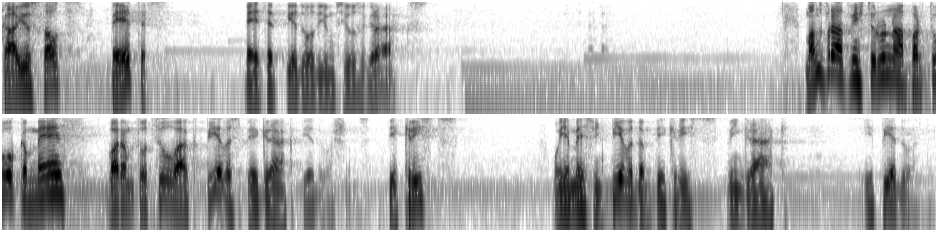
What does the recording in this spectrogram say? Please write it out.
Kā jūs saucat? Pēters. Pēters piedod jums jūsu grēkus. Manuprāt, viņš tur runā par to, ka mēs varam to cilvēku pievest pie grēka piedošanas, pie Kristus. Un, ja mēs viņu pievedam pie Kristus, viņa grēki ir piedoti.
